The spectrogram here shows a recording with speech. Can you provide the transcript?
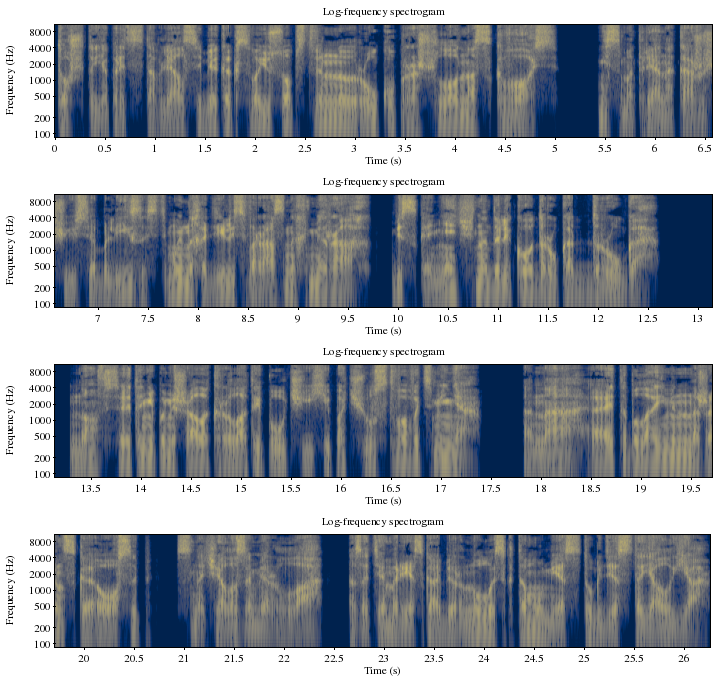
То, что я представлял себе как свою собственную руку, прошло насквозь. Несмотря на кажущуюся близость, мы находились в разных мирах, бесконечно далеко друг от друга. Но все это не помешало крылатой паучихе почувствовать меня. Она, а это была именно женская особь, Сначала замерла, а затем резко обернулась к тому месту, где стоял я.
